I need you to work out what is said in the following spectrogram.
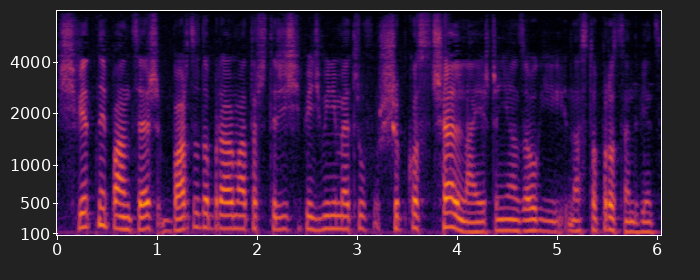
Świetny pancerz, bardzo dobra armata 45 mm, szybko strzelna, jeszcze nie mam załogi na 100%, więc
